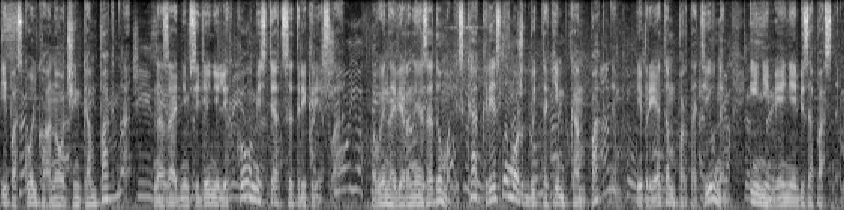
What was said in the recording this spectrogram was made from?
И поскольку оно очень компактно, на заднем сиденье легко уместятся три кресла. Вы, наверное, задумались, как кресло может быть таким компактным и при этом портативным и не менее безопасным.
